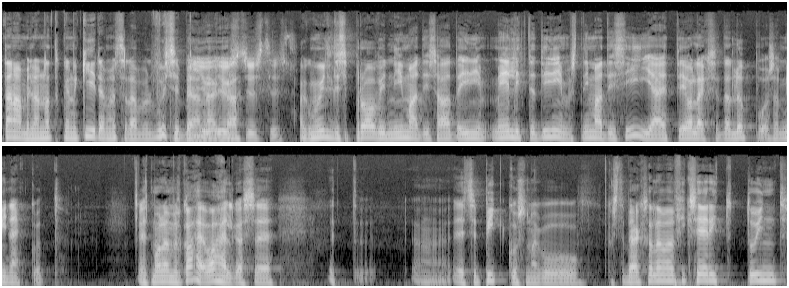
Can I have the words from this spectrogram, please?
täna meil on natukene kiirem, et sõna peal bussi peale, aga aga ma üldiselt proovin niimoodi saada inim-, meelitada inimest niimoodi siia, et ei oleks seda lõpuosa minekut. et ma olen veel kahe vahel, kas see, et, et see pikkus nagu, kas ta peaks olema fikseeritud tund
